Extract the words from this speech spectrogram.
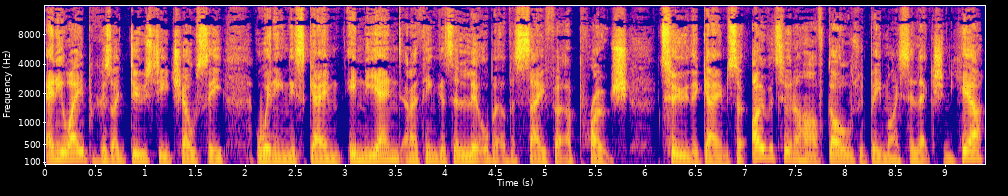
anyway, because I do see Chelsea winning this game in the end. And I think it's a little bit of a safer approach to the game. So over two and a half goals would be my selection here.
